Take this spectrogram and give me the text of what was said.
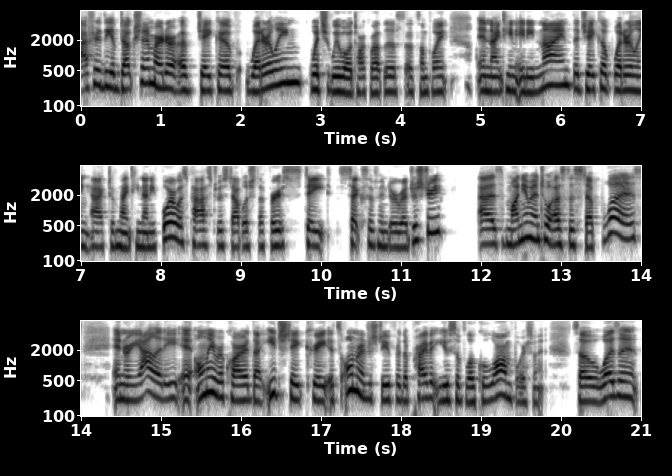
After the abduction and murder of Jacob Wetterling, which we will talk about this at some point, in 1989, the Jacob Wetterling Act of 1994 was passed to establish the first state sex offender registry. As monumental as this step was, in reality, it only required that each state create its own registry for the private use of local law enforcement. So it wasn't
